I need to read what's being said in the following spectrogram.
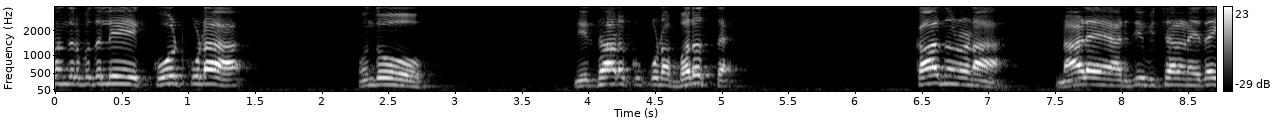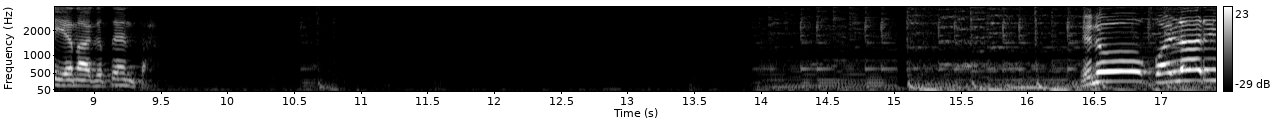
ಸಂದರ್ಭದಲ್ಲಿ ಕೋರ್ಟ್ ಕೂಡ ಒಂದು ನಿರ್ಧಾರಕ್ಕೂ ಕೂಡ ಬರುತ್ತೆ. ಕಾದು ನೋಡೋಣ, ನಾಳೆ ಅರ್ಜಿ ವಿಚಾರಣೆ ಇದೆ, ಏನಾಗುತ್ತೆ ಅಂತ. ಇನ್ನು ಬಳ್ಳಾರಿ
